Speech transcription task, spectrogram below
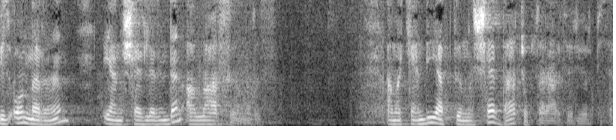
Biz onların yani şerlerinden Allah'a sığınırız. Ama kendi yaptığımız şer daha çok zarar veriyor bize.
